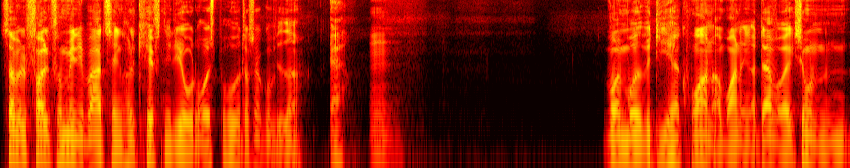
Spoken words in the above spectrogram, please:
så vil folk formentlig bare tænke, hold kæft, en idiot, ryst på hovedet og så gå videre. Mm. Hvorimod ved de her koranopbrændinger, der var reaktionen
